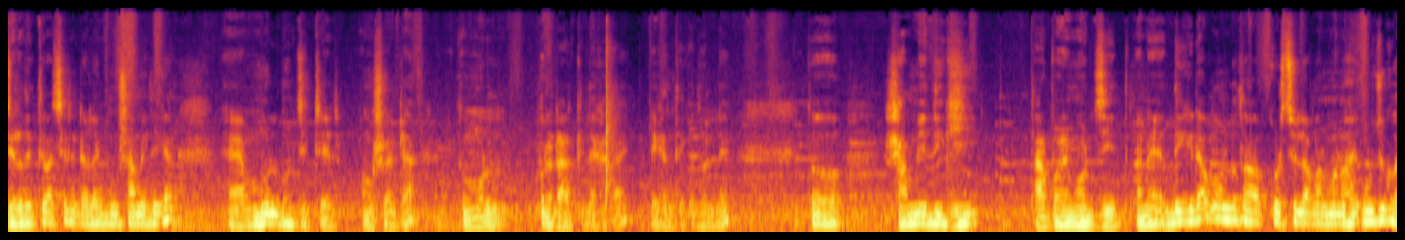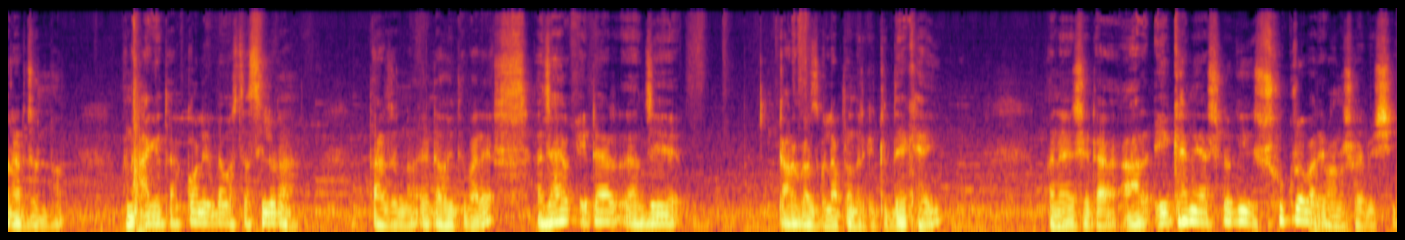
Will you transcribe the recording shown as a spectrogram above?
যেটা দেখতে পাচ্ছেন, এটা হলো একদম সামনে থেকে মূল মসজিদের অংশ এটা। তো মূল পুরোটা আর কি দেখা যায় এখান থেকে ধরলে। তো সামনে দিঘি, তারপরে মসজিদ মানে দিঘিটা মূলত করছিল আমার মনে হয় উঁচু করার জন্য। মানে আগে তার কলের ব্যবস্থা ছিল না, তার জন্য এটা হইতে পারে। যাই হোক, এটার যে কারুকাজগুলো আপনাদেরকে একটু দেখাই মানে সেটা, আর এইখানে আসলো কি, শুক্রবারে মানুষ হয় বেশি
